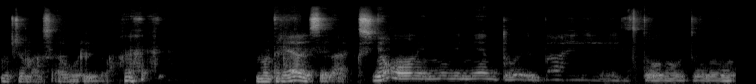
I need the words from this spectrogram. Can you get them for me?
mucho más aburrido. Montreal es la acción, el movimiento, el baile, todo, todo,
